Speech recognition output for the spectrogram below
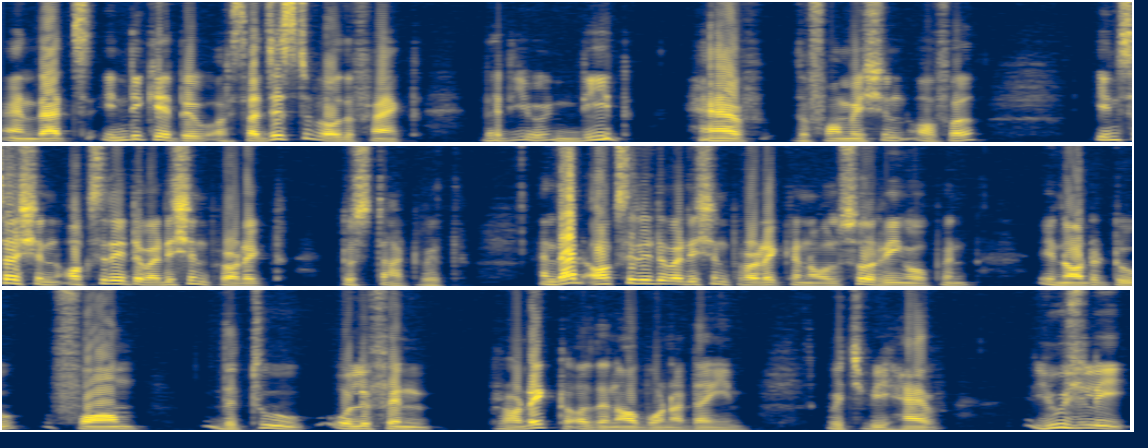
and that is indicative or suggestive of the fact that you indeed have the formation of a insertion oxidative addition product to start with. And that oxidative addition product can also ring open in order to form the two olefin product or the norbornadiene, which we have usually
